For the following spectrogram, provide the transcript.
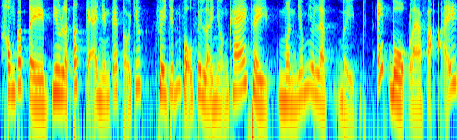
không có tiền như là tất cả những cái tổ chức phi chính phủ phi lợi nhuận khác thì mình giống như là bị ép buộc là phải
